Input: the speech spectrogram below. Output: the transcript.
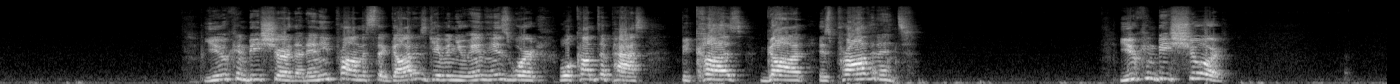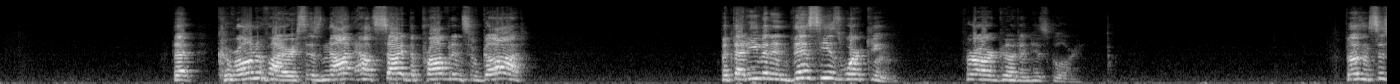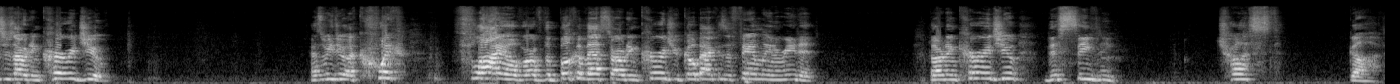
You can be sure that any promise that God has given you in His Word will come to pass because God is provident you can be sure that coronavirus is not outside the providence of God, but that even in this He is working for our good and His glory. Brothers and sisters, I would encourage you, as we do a quick flyover of the book of Esther, I would encourage you go back as a family and read it. But I would encourage you this evening, trust God.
